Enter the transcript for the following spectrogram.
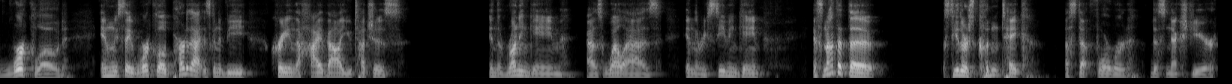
workload. And when we say workload, part of that is going to be creating the high value touches in the running game as well as in the receiving game. It's not that the Steelers couldn't take a step forward this next year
